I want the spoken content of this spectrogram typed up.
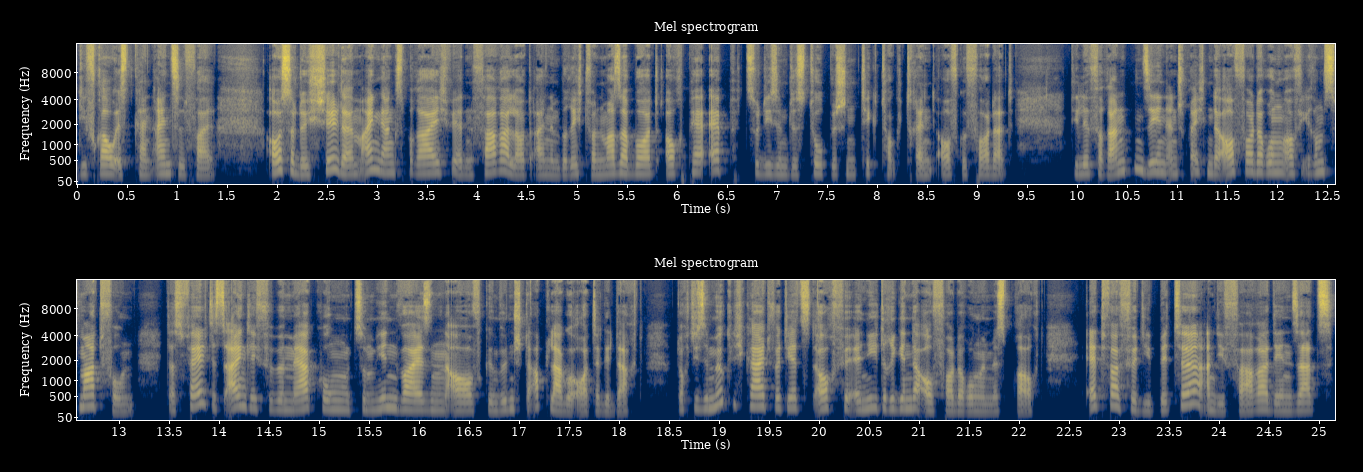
Die Frau ist kein Einzelfall. Außer durch Schilder im Eingangsbereich werden Fahrer laut einem Bericht von Motherboard auch per App zu diesem dystopischen TikTok-Trend aufgefordert. Die Lieferanten sehen entsprechende Aufforderungen auf ihrem Smartphone. Das Feld ist eigentlich für Bemerkungen zum Hinweisen auf gewünschte Ablageorte gedacht. Doch diese Möglichkeit wird jetzt auch für erniedrigende Aufforderungen missbraucht. Etwa für die Bitte an die Fahrer, den Satz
